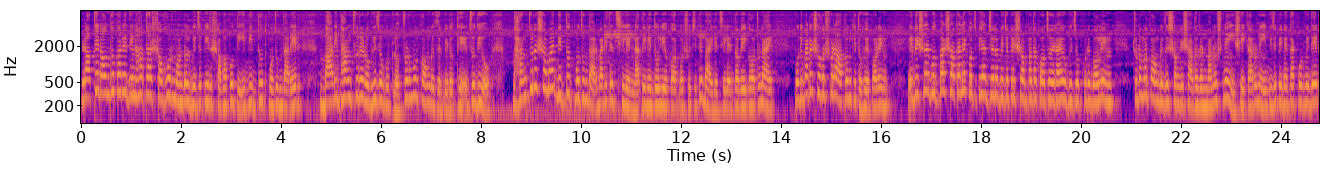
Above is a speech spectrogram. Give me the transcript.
রাতের অন্ধকারে দিনহাটা শহর মণ্ডল বিজেপির সভাপতি বিদ্যুৎ মজুমদারের বাড়ি ভাঙচুরের অভিযোগ উঠল তৃণমূল কংগ্রেসের বিরুদ্ধে। যদিও ভাঙচুরের সময় বিদ্যুৎ মজুমদার বাড়িতে ছিলেন না, তিনি দলীয় কর্মসূচিতে বাইরে ছিলেন। তবে এই ঘটনায় পরিবারের সদস্যরা আতঙ্কিত হয়ে পড়েন। এ বিষয়ে বুধবার সকালে কোচবিহার জেলা বিজেপির সম্পাদক অজয় রায় অভিযোগ করে বলেন তৃণমূল কংগ্রেসের সঙ্গে সাধারণ মানুষ নেই। সেই কারণেই বিজেপি নেতাকর্মীদের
